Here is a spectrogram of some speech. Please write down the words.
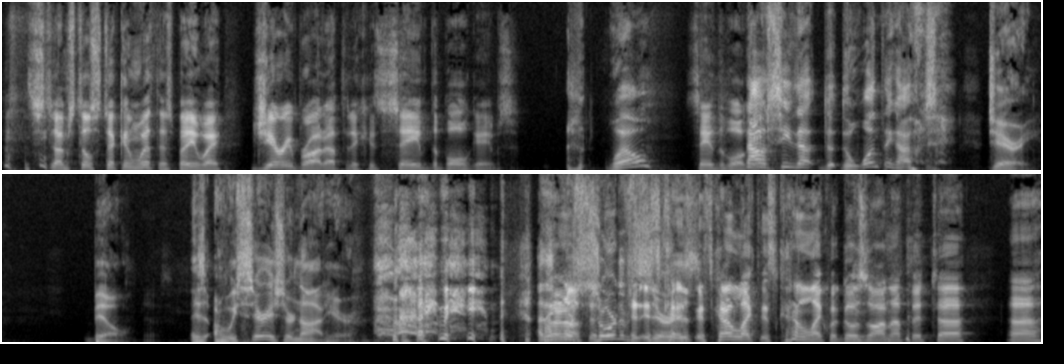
It's- I'm still sticking with this. But anyway, Jerry brought up that it could save the bowl games. Well, Save the bowl now games. Now, see that the, the one thing I was Jerry, Bill, is are we serious or not here? I mean, I think know. we're It's- sort of it's, serious. It's, kind of like it's kind of like what goes on up at uh, uh,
